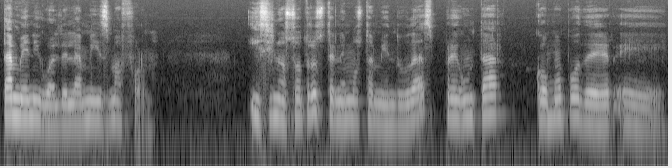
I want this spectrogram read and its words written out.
también igual de la misma forma. Y si nosotros tenemos también dudas, preguntar cómo poder eh,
